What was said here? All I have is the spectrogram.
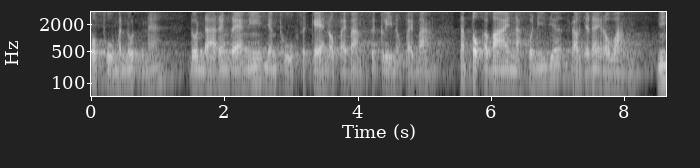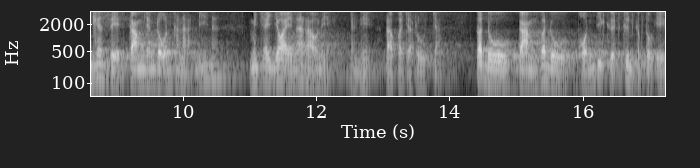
ภพภูมิมนุษย์นะ โดนด่าแรงๆนี้ยังถูกสแกนออกไปบ้าง สกรีนออกไปบ้าง ถ้าตกอบายหนักกว่านี้เยอะเราจะได้ระวังนี่แค่เศษกรรมยังโดนขนาดนี้นะ ไม่ใช่ย่อยนะเราเนี่ย อย่างนี้เราก็จะรู้จัก ก็ดูกรรมก็ดูผลที่เกิดขึ้นกับตัวเอง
